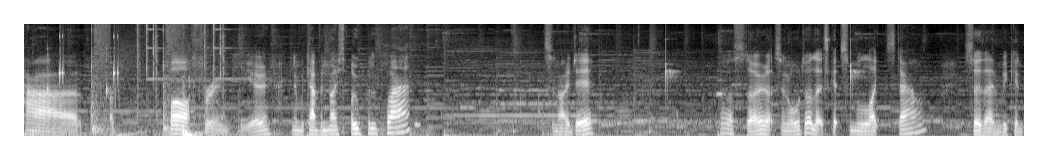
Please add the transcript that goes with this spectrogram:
have a bathroom here. Then we can have a nice open plan. That's an idea. First though, that's in order. Let's get some lights down. So then we can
